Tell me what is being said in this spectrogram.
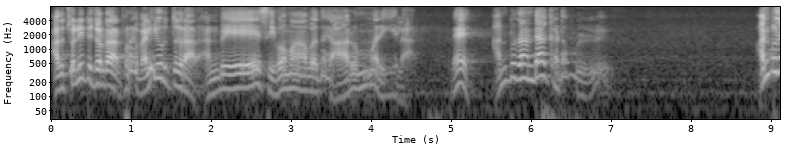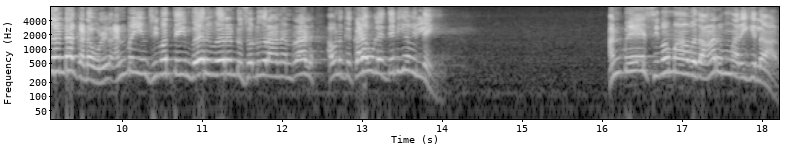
அதை சொல்லிட்டு சொல்கிறார் பிறகு வலியுறுத்துகிறார் அன்பே சிவமாவது யாரும் அறிகிறார். டே அன்புதாண்டா கடவுள். அன்புதாண்டா கடவுள் அன்பையும் சிவத்தையும் வேறு வேறென்று சொல்கிறான் சொல்லுகிறான் என்றால் அவனுக்கு கடவுளை தெரியவில்லை. அன்பே சிவமாவது ஆறும் அறிகிறார்.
